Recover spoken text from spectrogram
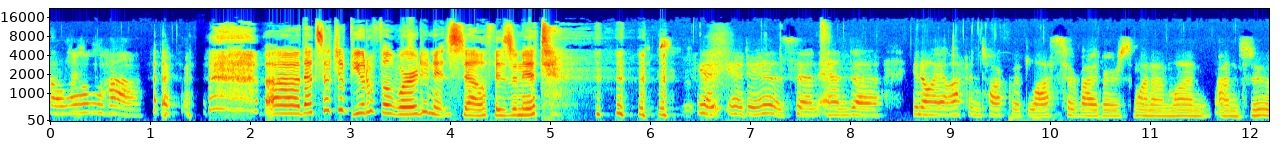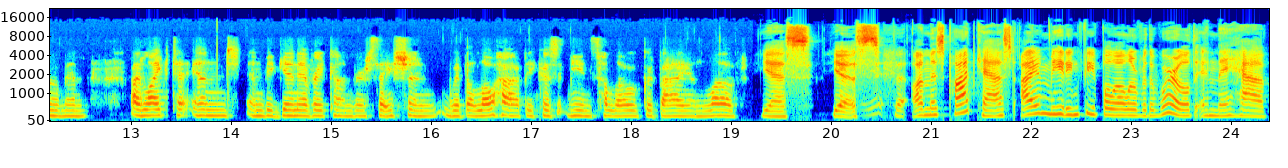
Aloha. Oh, that's such a beautiful word in itself, isn't it? it, it is. And, and uh, you know, I often talk with loss survivors one on one on Zoom, and I like to end and begin every conversation with aloha because it means hello, goodbye, and love. Yes. Yes. But on this podcast, I am meeting people all over the world, and they have,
